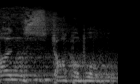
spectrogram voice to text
Unstoppable.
